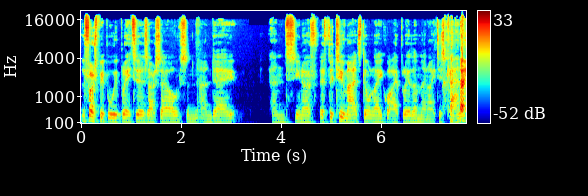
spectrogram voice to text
The first people we play to is ourselves, and and uh, and you know if if the two mats don't like what I play them, then I just can't.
